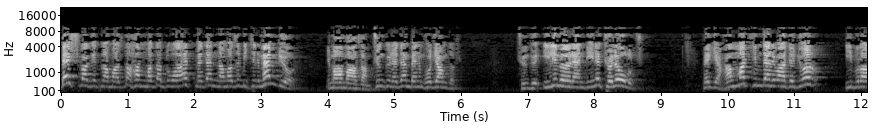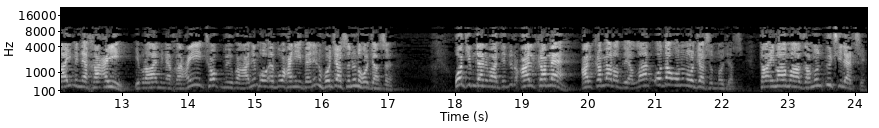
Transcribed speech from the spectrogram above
Beş vakit namazda Hammad'a dua etmeden namazı bitirmem diyor İmam-ı Azam. Çünkü neden? Benim hocamdır. Çünkü ilim öğrendiğine köle olur. Peki Hammad kimden rivayet ediyor? İbrahim Nekha'i. İbrahim Nekha'i çok büyük alim. O Ebu Hanife'nin hocasının hocası. O kimden rivayet ediyor? Alkame. Alkame radıyallahu anh. O da onun hocasının hocası. Ta İmam-ı Azam'ın üç ilerisi.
